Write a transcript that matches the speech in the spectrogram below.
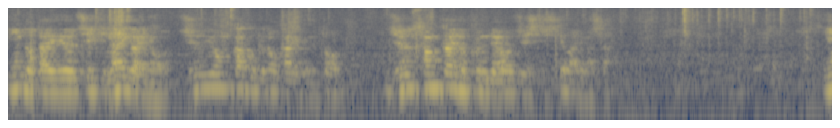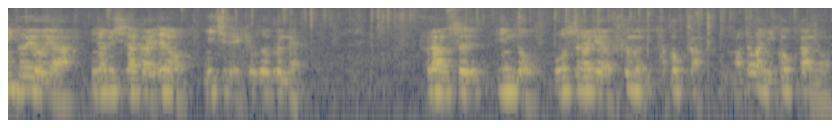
インド太平洋地域内外の14カ国の海軍と13回の訓練を実施してまいりましたインド洋や南シナ海での日米共同訓練フランス、インド、オーストラリアを含む多国間、または2国間の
